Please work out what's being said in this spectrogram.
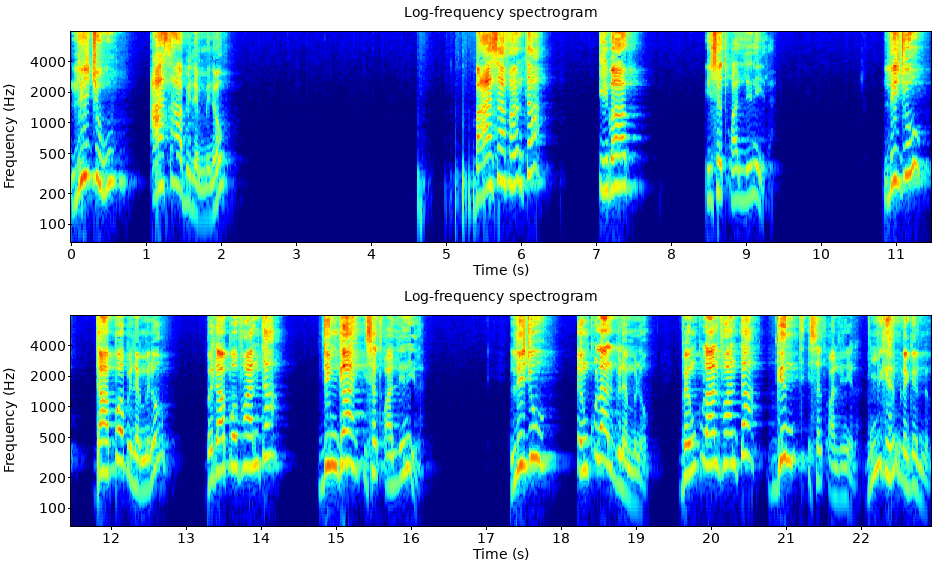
ልጁ አሳ ቢለምነው በአሳ ፋንታ እባብ ይሰጠዋልን ይላል። ልጁ ዳቦ ቢለምነው በዳቦ ፋንታ ድንጋይ ይሰጠዋልን ይላል። ልጁ እንቁላል ቢለምነው በእንቁላል ፋንታ ጊንጥ ይሰጠዋልን ይላል። የሚገርም ነገር ነው።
